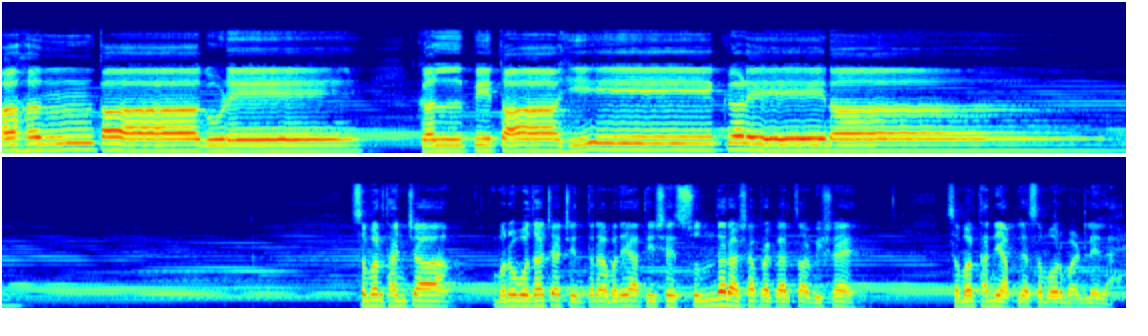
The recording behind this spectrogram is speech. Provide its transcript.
अहंता गुणे कल्पिता हि कळेना। समर्थांच्या मनोबोधाच्या चिंतनामध्ये अतिशय सुंदर अशा प्रकारचा विषय समर्थांनी आपल्यासमोर मांडलेला आहे.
